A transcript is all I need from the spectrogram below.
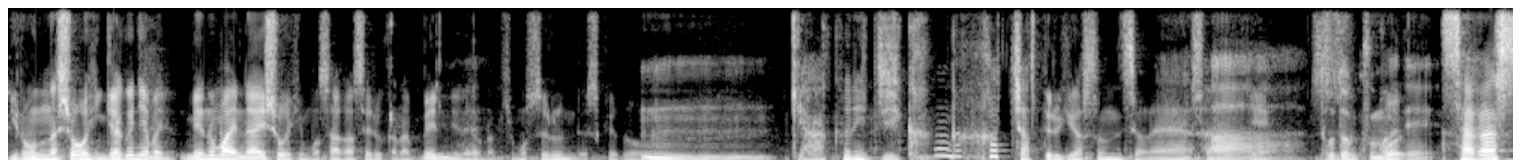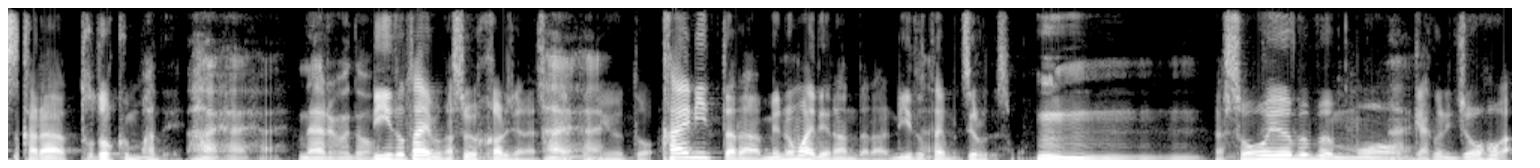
いろんな商品逆に言えば目の前にない商品も探せるから便利なような気もするんですけど、うん。逆に時間がかかっちゃってる気がするんですよね最近。届くまで。探すから届くまで。はいはいはい。なるほど。リードタイムがすごいかかるじゃないですか、はいはい。逆に言うと。買いに行ったら目の前で選んだらリードタイムゼロですもん、うんうんうんだからそういう部分もはい。逆に情報が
